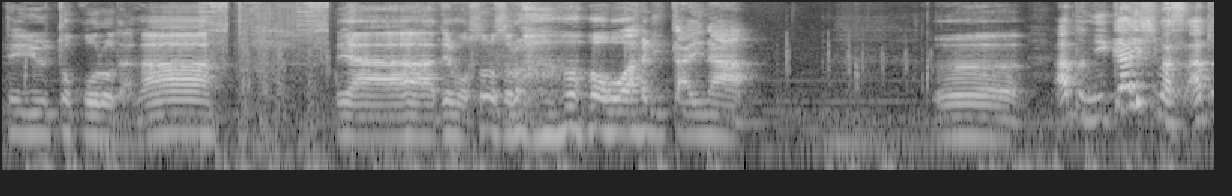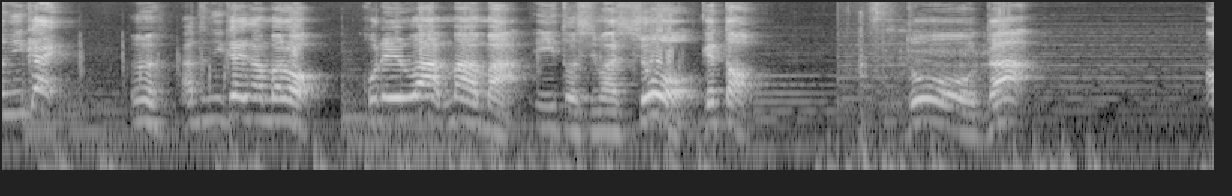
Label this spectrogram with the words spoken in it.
っていうところだな。いやー、でもそろそろ 終わりたいな。うん。あと2回します。あと2回。うん。あと2回頑張ろう。これは、まあまあ、いいとしましょう。ゲットどうだ？あ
